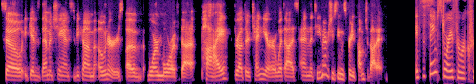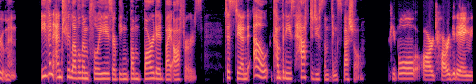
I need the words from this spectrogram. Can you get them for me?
So it gives them a chance to become owners of more and more of the pie throughout their tenure with us. And the team actually seems pretty pumped about it. It's the same story for recruitment. Even entry level employees are being bombarded by offers. To stand out, companies have to do something special. People are targeting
